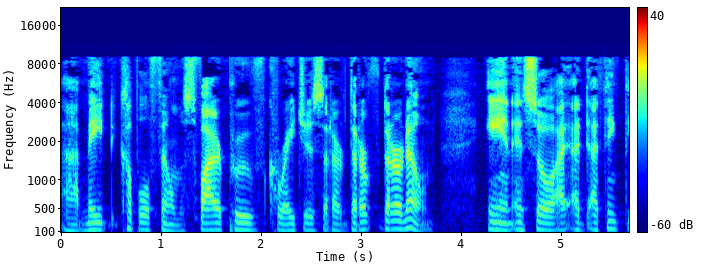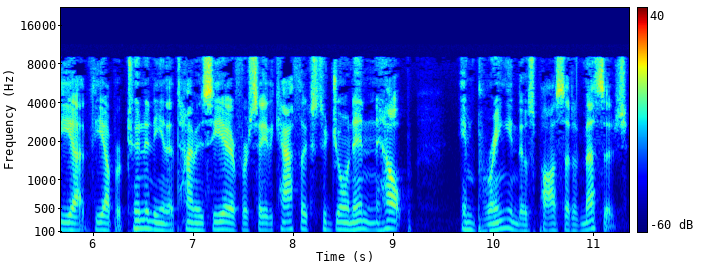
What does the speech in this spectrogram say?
uh, made a couple of films, Fireproof, Courageous, that are that are that are known, and and so I I, think the uh, the opportunity and the time is here for say the Catholics to join in and help in bringing those positive message,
